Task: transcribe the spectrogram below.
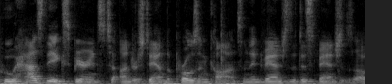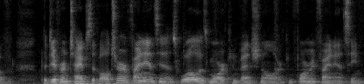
who has the experience to understand the pros and cons and the advantages and disadvantages of the different types of alternative financing as well as more conventional or conforming financing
